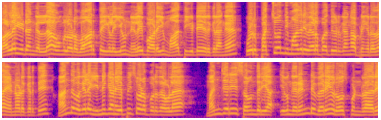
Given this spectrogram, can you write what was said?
பல இடங்கள்ல அவங்களோட வார்த்தைகளையும் நிலைப்பாடையும் மாத்திக்கிட்டே இருக்கிறாங்க. ஒரு பச்சோந்தி மாதிரி வேலை பார்த்துட்டு இருக்காங்க. அப்படிங்கறதா என்னோட கருத்து. அந்த வகையில இன்னைக்கான எபிசோட பொறுத்தளவுல மஞ்சரி சௌந்தர்யா இவங்க ரெண்டு பேரையும் ரோஸ் பண்றாரு.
